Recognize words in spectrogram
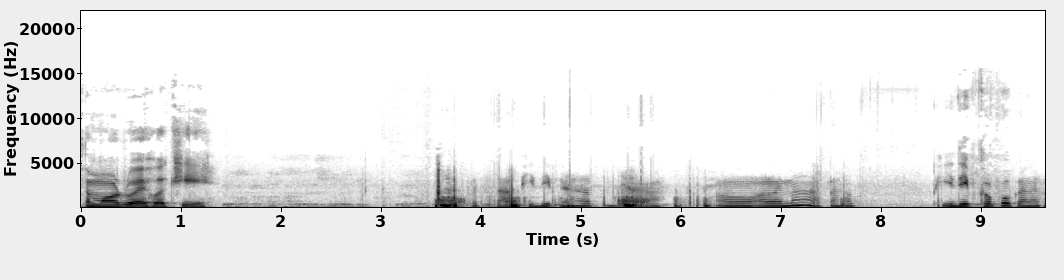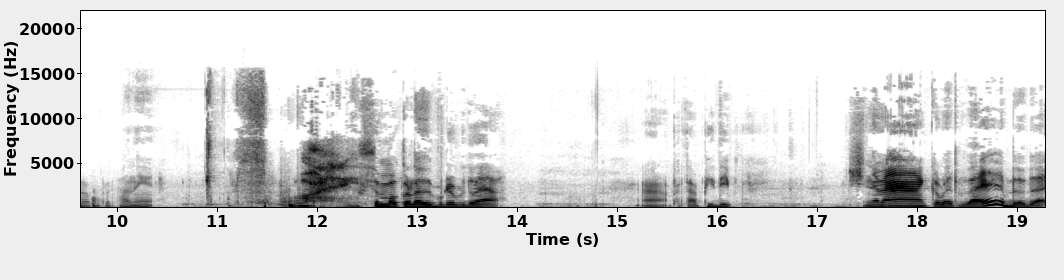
สมอรวยหัวคี รักษา ผีดิบนะครับอย่าเอาอะไรมากนะครับ ผีดิบเขาพูดกันนะครับภาษานี้ยสมองกระไรบลาบลาอ่าภาษาผีดิบชินามากระไรบลาบลา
